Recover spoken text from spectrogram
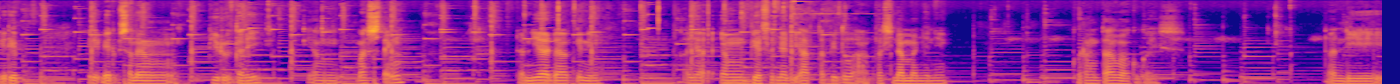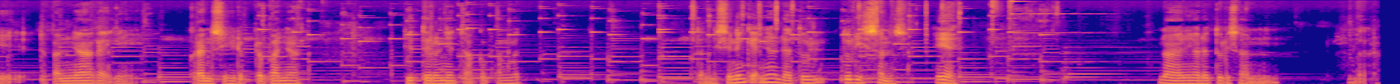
Mirip mirip mirip sama yang biru tadi yang Mustang. Dan dia ada gini kayak yang biasanya di atap itu apa sih namanya nih kurang tahu aku guys. Dan di depannya kayak gini. Keren sih hidup depannya detailnya cakep banget dan di sini kayaknya ada tul tulisan sih. Iya. Yeah. nah ini ada tulisan. Sebentar.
